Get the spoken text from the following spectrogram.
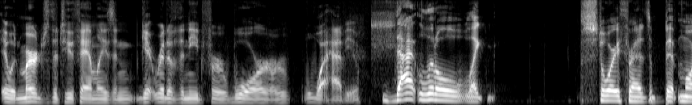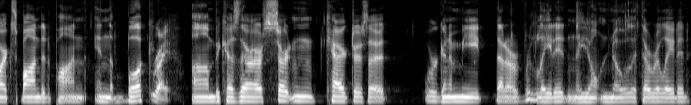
it would merge the two families and get rid of the need for war or what have you. that little like story thread is a bit more expanded upon in the book Right. um, because there are certain characters that we're gonna meet that are related and they don't know that they're related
